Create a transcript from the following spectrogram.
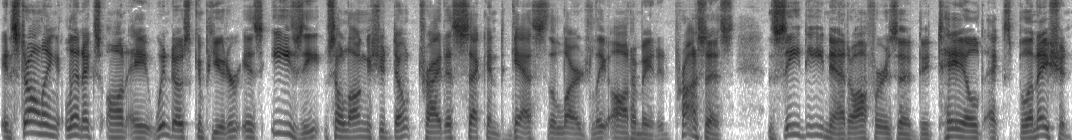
Installing Linux on a Windows computer is easy so long as you don't try to second guess the largely automated process. ZDNet offers a detailed explanation,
